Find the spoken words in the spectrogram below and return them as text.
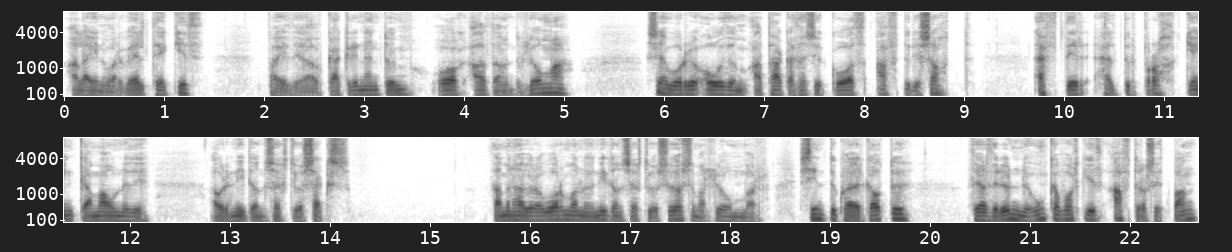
að læginu var vel tekið bæði af gaggrinendum og aðdáðandu hljóma sem voru óðum að taka þessi goð aftur í sátt eftir heldur brokk genga mánuði árið 1966. Það mun hafi verið á vormánuðu 1967 sem að hljómar sindu hvaðir gátu þegar þeir unnu unga fólkið aftur á sitt band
